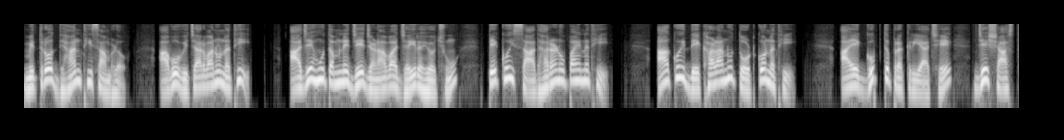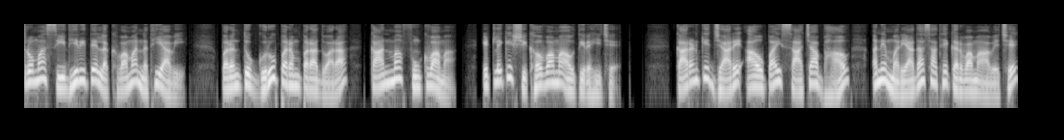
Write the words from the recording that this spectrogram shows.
મિત્રો, ધ્યાનથી સાંભળો. આવું વિચારવાનું નથી. આજે હું તમને જે જણાવવા જઈ રહ્યો છું તે કોઈ સાધારણ ઉપાય નથી. આ કોઈ દેખાડાનું તોટકો નથી. આ એક ગુપ્ત પ્રક્રિયા છે જે શાસ્ત્રોમાં સીધી રીતે લખવામાં નથી આવી, પરંતુ ગુરુ પરંપરા દ્વારા કાનમાં ફૂંકવામાં, એટલે કે શીખવવામાં આવતી રહી છે. કારણ કે જ્યારે આ ઉપાય સાચા ભાવ અને મર્યાદા સાથે કરવામાં આવે છે,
